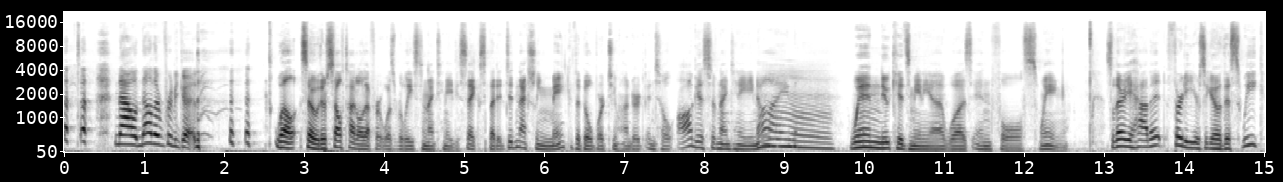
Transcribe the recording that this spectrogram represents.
now now they're pretty good. Well, so their self-titled effort was released in 1986, but it didn't actually make the Billboard 200 until August of 1989, hmm. when New Kids Mania was in full swing. So there you have it. 30 years ago this week,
